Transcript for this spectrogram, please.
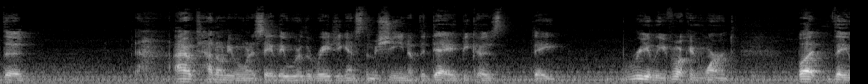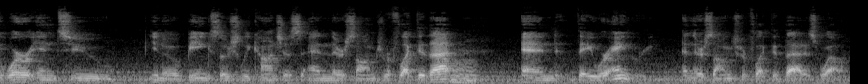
the, I, I don't even want to say they were the Rage Against the Machine of the day because they really fucking weren't. But they were into, you know, being socially conscious and their songs reflected that. And they were angry and their songs reflected that as well.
